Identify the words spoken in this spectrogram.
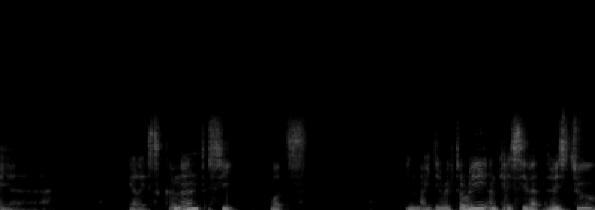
uh, ls command to see what's in my directory and can see that there is two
